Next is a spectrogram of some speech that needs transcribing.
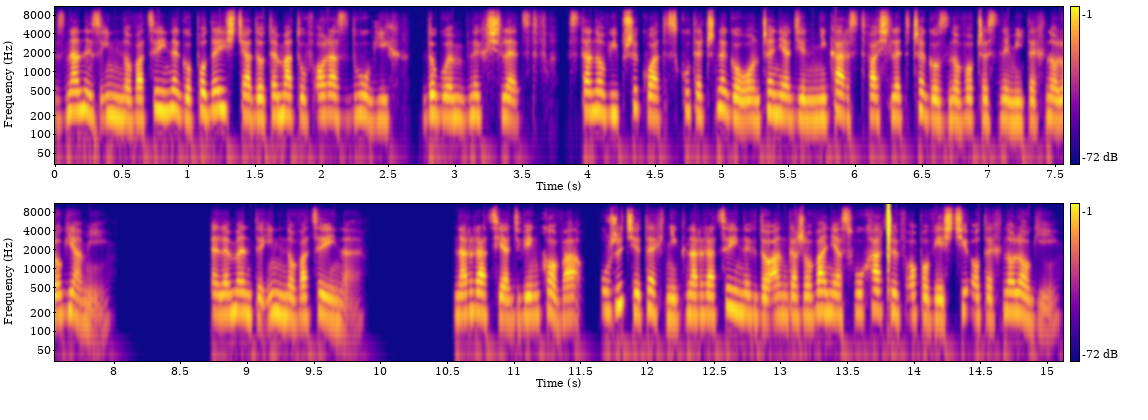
Znany z innowacyjnego podejścia do tematów oraz długich, dogłębnych śledztw, stanowi przykład skutecznego łączenia dziennikarstwa śledczego z nowoczesnymi technologiami. Elementy innowacyjne. Narracja dźwiękowa, użycie technik narracyjnych do angażowania słuchaczy w opowieści o technologii.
